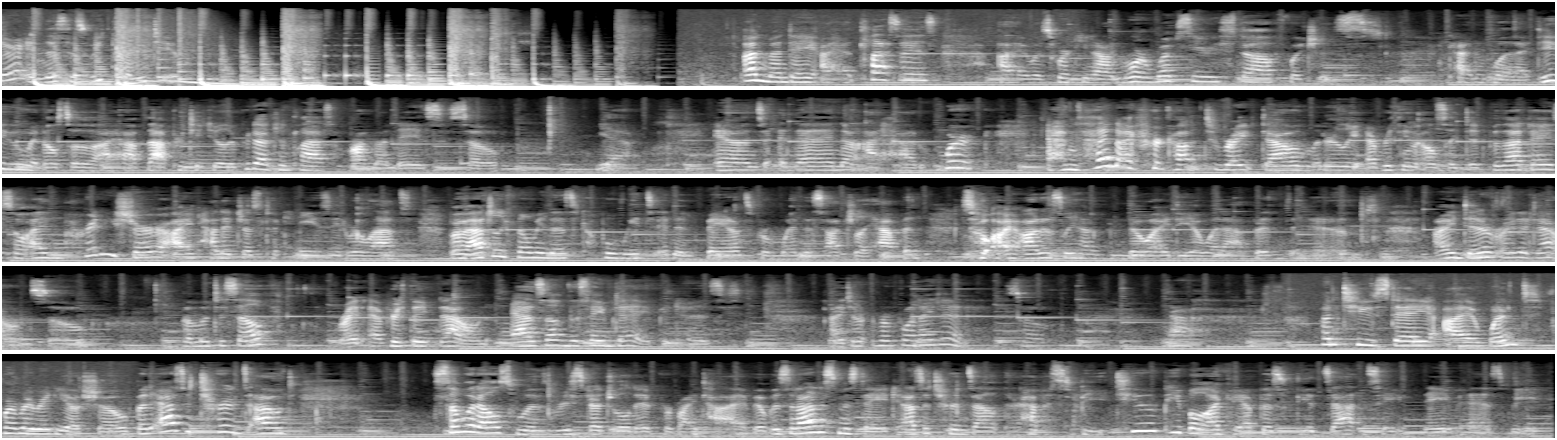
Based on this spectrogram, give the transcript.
And this is week 22. On Monday, I had classes. I was working on more web series stuff, which is kind of what I do, and also I have that particular production class on Mondays, so yeah. And and then I had work, and then I forgot to write down literally everything else I did for that day. So I'm pretty sure I kind of just took it easy to relax. But I'm actually filming this a couple weeks in advance from when this actually happened. So I honestly have no idea what happened, and I didn't write it down. So memo to self: write everything down as of the same day because I don't remember what I did. So yeah. On Tuesday, I went for my radio show, but as it turns out, someone else was rescheduled in for my time. It was an honest mistake. As it turns out, there happens to be two people on campus with the exact same name as me.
